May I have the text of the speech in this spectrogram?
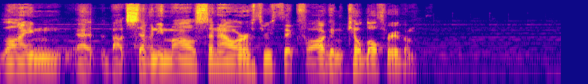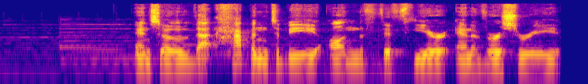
line at about 70 miles an hour through thick fog and killed all three of them. And so that happened to be on the fifth year anniversary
